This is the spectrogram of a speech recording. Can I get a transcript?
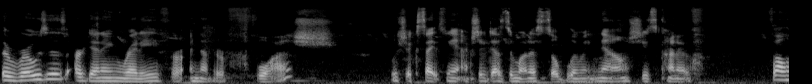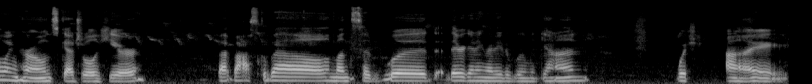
The roses are getting ready for another flush, which excites me. Actually, Desdemona is still blooming now. She's kind of following her own schedule here. But Boscobel, Munstead Wood, they're getting ready to bloom again, which I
